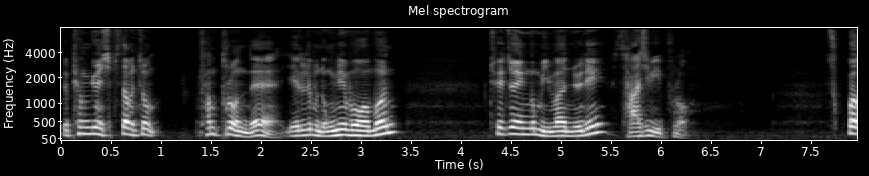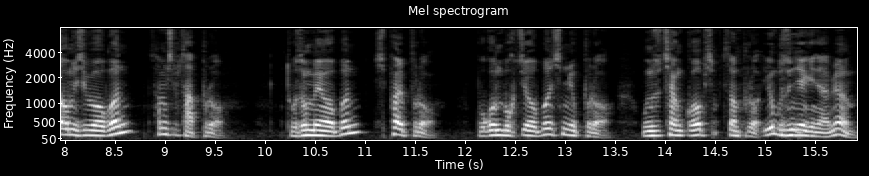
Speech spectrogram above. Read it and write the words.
그 평균 13.3%인데 예를 들면 농림보험은 최저임금 미만율이 42%, 숙박음식업은 34%, 도소매업은 18%, 보건복지업은 16%, 운수창고업 13%. 이건 무슨 얘기냐면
